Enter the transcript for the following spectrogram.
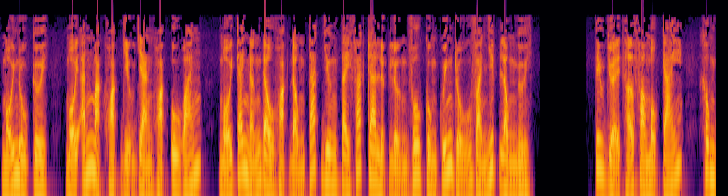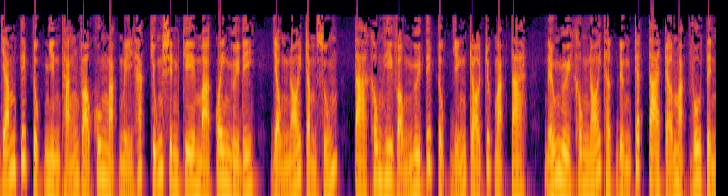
Mỗi nụ cười, mỗi ánh mặt hoặc dịu dàng hoặc u oán, mỗi cái ngẩng đầu hoặc động tác dương tay phát ra lực lượng vô cùng quyến rũ và nhiếp lòng người. Tiêu Duệ thở phào một cái, không dám tiếp tục nhìn thẳng vào khuôn mặt mị hắc chúng sinh kia mà quay người đi, giọng nói trầm xuống, ta không hy vọng ngươi tiếp tục diễn trò trước mặt ta, nếu ngươi không nói thật đừng trách ta trở mặt vô tình.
